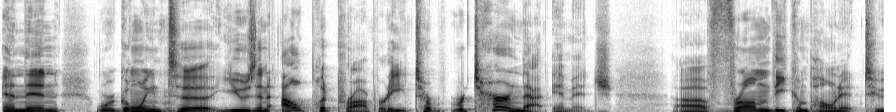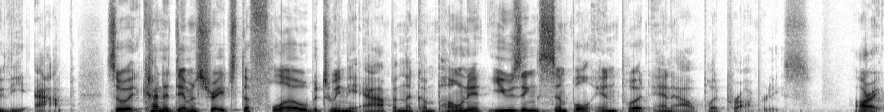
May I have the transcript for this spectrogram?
And then we're going to use an output property to return that image. Uh, from the component to the app. So it kind of demonstrates the flow between the app and the component using simple input and output properties. All right,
